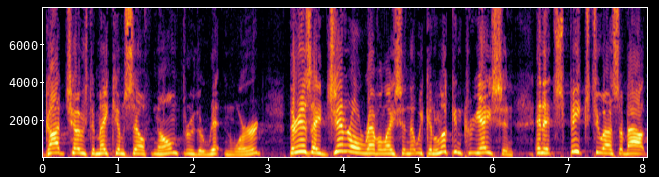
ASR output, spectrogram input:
God chose to make himself known through the written word. There is a general revelation that we can look in creation and it speaks to us about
